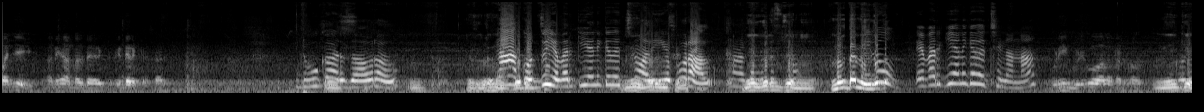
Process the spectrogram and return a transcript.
పని అని అన్నది డైరెక్ట్ ఇండైరెక్ట్ సార్ నాకొద్దు ఎవరికి ఎనికి తెచ్చినావు అది చెప్పు రాదు. నాకు నీ గురించి నువ్వు దాన్ని ఎవరికి అనికే తెచ్చిండన్న? గుడి గుడి. నీకే?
